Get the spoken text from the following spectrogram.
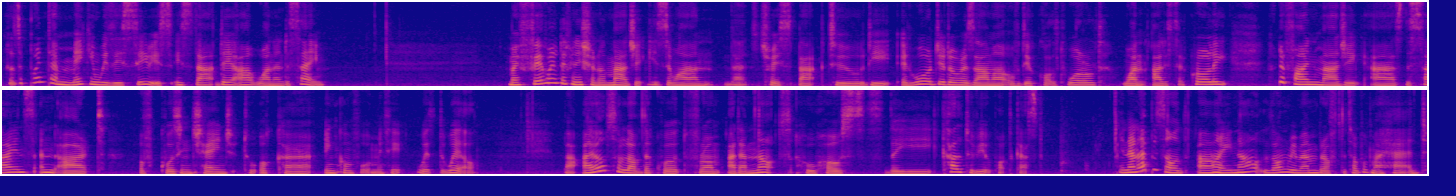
because the point I'm making with this series is that they are one and the same. My favorite definition of magic is the one that traces back to the Eduardo Rezama of the occult world, one Aleister Crowley, who defined magic as the science and art of causing change to occur in conformity with the will. But I also love the quote from Adam Knotts, who hosts the Cultiview podcast. In an episode I now don't remember off the top of my head,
